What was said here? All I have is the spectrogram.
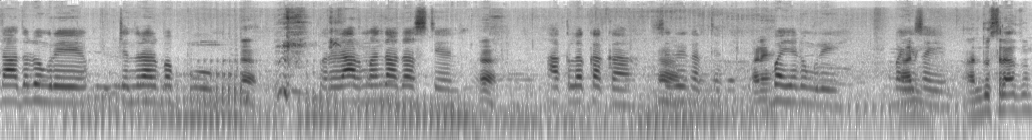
दादा डोंगरे चंद्रार बाप्पू हां. परत अरमान दादा असतील हां. अकलक काका सगळे करतात? भैया डोंगरे भैया आणि साहेब. आणि दुसरं अजून?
